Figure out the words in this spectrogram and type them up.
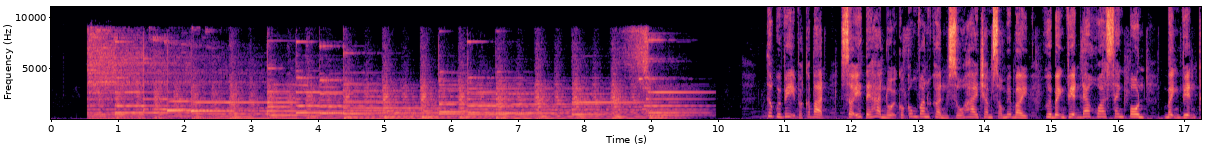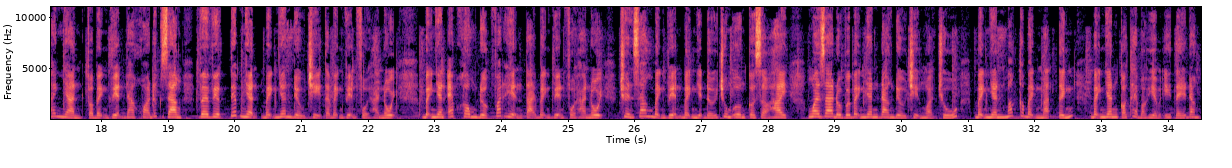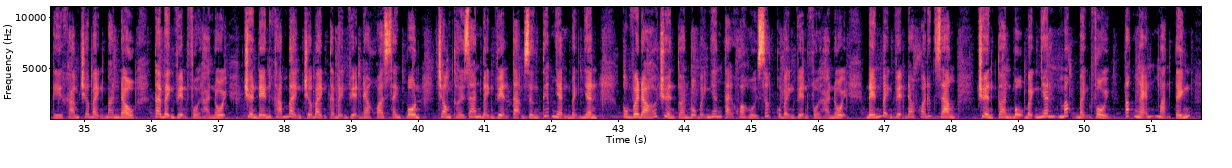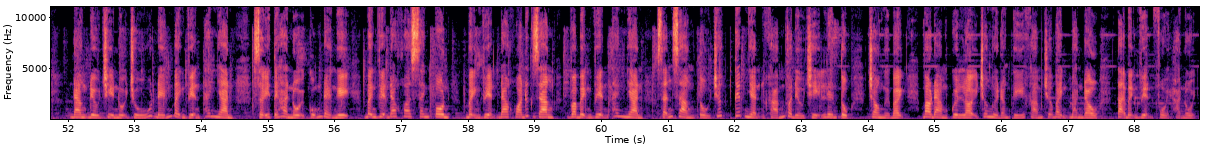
Thưa quý vị và các bạn, Sở Y tế Hà Nội có công văn khẩn số 267 gửi Bệnh viện Đa khoa Sanh Pôn, Bệnh viện Thanh Nhàn và Bệnh viện Đa khoa Đức Giang về việc tiếp nhận bệnh nhân điều trị tại Bệnh viện Phổi Hà Nội. Bệnh nhân F0 được phát hiện tại Bệnh viện Phổi Hà Nội chuyển sang Bệnh viện Bệnh nhiệt đới Trung ương cơ sở 2. Ngoài ra, đối với bệnh nhân đang điều trị ngoại trú, bệnh nhân mắc các bệnh mạng tính, bệnh nhân có thẻ bảo hiểm y tế đăng ký khám chữa bệnh ban đầu tại Bệnh viện Phổi Hà Nội, chuyển đến khám bệnh chữa bệnh tại Bệnh viện Đa khoa Sanh Pôn trong thời gian bệnh viện tạm dừng tiếp nhận bệnh nhân. Cùng với đó, chuyển toàn bộ bệnh nhân tại khoa hồi sức của Bệnh viện Phổi Hà Nội đến Bệnh viện Đa khoa Đức Giang, chuyển toàn bộ bệnh nhân mắc bệnh phổi, tắc nghẽn mạn tính, đang điều trị nội trú đến Bệnh viện Thanh Nhàn. Sở Y tế Hà Nội cũng đề nghị Bệnh viện Đa khoa Sanh Pôn, Bệnh viện Đa khoa Đức Giang và Bệnh viện Thanh Nhàn sẵn sàng tổ chức tiếp nhận khám và điều trị liên tục cho người bệnh, bảo đảm quyền lợi cho người đăng ký khám chữa bệnh ban đầu tại Bệnh viện Phổi Hà Nội.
